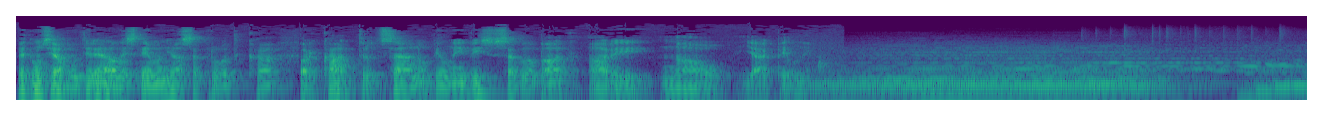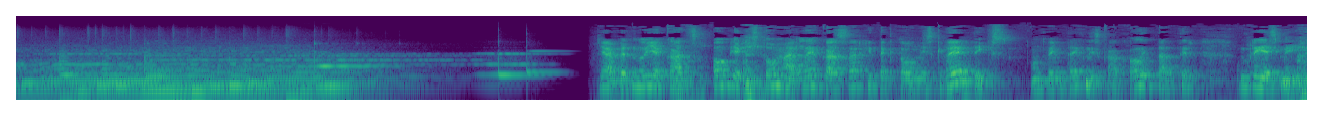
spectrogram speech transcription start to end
bet mums jābūt realistiem un jāsaprot, ka par katru cenu pilnīgi visu saglabāt arī nav jēgpilni. Jā, bet, nu, ja kāds objekts tomēr liekas arhitektoniski vērtīgs un viņa tehniskā kvalitāte ir briesmīga.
